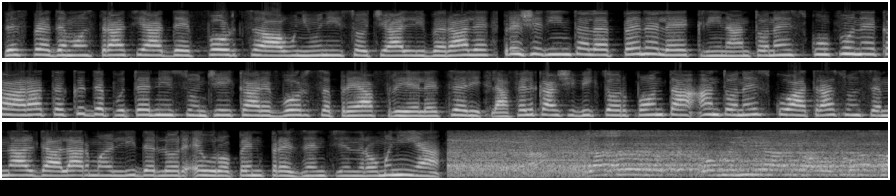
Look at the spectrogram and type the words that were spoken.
Despre demonstrația de forță a Uniunii Social-Liberale, președintele PNL, Crin Antonescu, spune că arată cât de puternici sunt cei care vor să preia frâiele țării. La fel ca și Victor Ponta, Antonescu a tras un semnal de alarmă liderilor europeni prezenți în România. Iată România sau clasa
